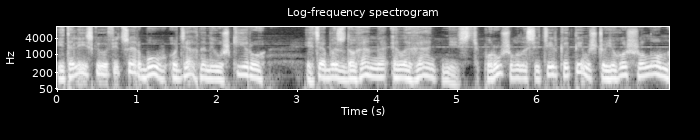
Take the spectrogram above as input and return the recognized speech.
Італійський офіцер був одягнений у шкіру, і ця бездоганна елегантність порушувалася тільки тим, що його шолом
